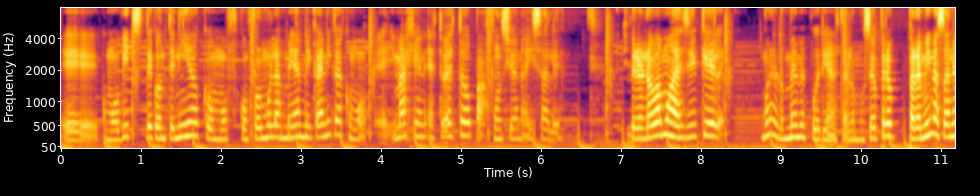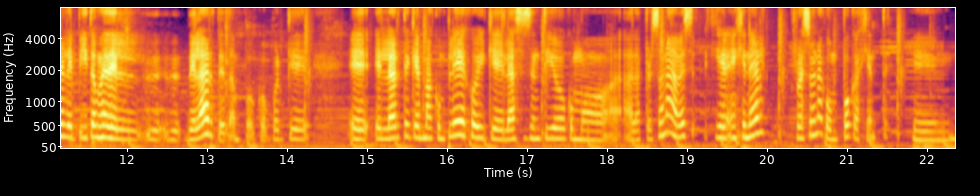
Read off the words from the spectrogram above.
eh, como bits de contenido, como con fórmulas medias mecánicas, como eh, imagen, esto, esto, pa, funciona y sale. Pero no vamos a decir que, bueno, los memes podrían estar en los museos, pero para mí no son el epítome del, del arte tampoco, porque eh, el arte que es más complejo y que le hace sentido como a, las personas, a veces en general resuena con poca gente. Em,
